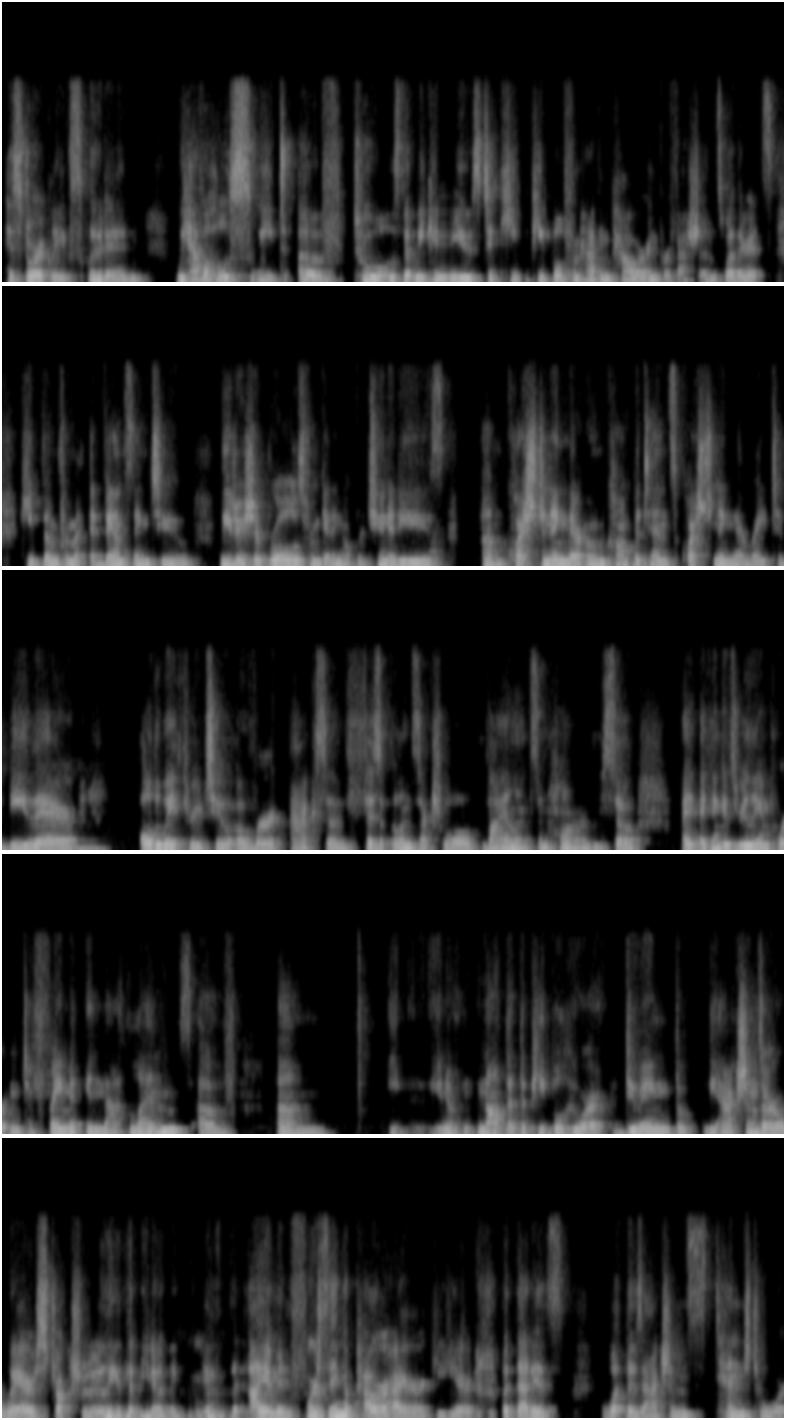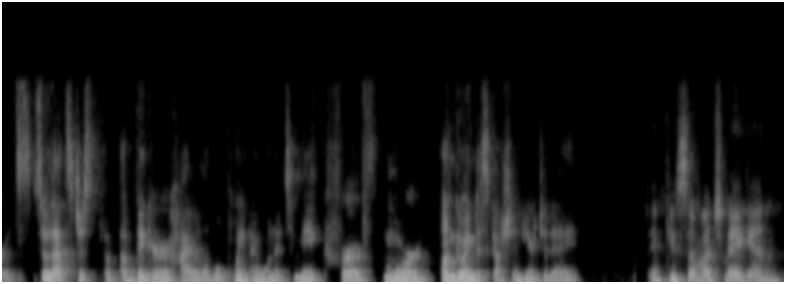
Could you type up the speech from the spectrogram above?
historically excluded, we have a whole suite of tools that we can use to keep people from having power in professions, whether it's keep them from advancing to leadership roles, from getting opportunities, um, questioning their own competence, questioning their right to be there, mm -hmm. All the way through to overt acts of physical and sexual violence and harm. So I, I think it's really important to frame it in that lens of um, you know, not that the people who are doing the, the actions are aware structurally that, you know, like yeah. that I am enforcing a power hierarchy here, but that is what those actions tend towards. So that's just a, a bigger, higher level point I wanted to make for our more ongoing discussion here today. Thank you so much, Megan.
